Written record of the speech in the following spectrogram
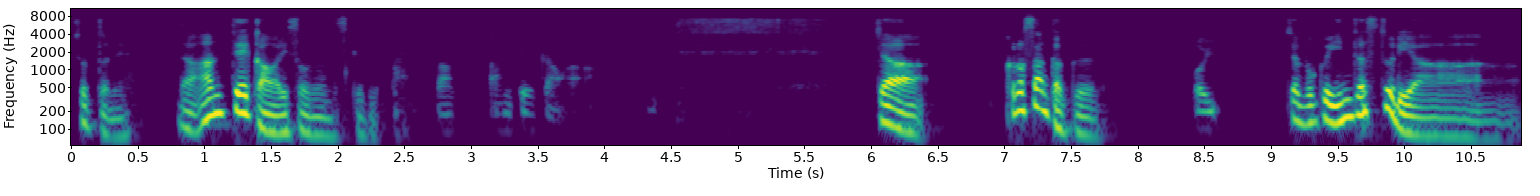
ちょっとね、だ安定感はありそうなんですけど。安定感は。じゃあ、黒三角。はいじゃあ僕、インダストリア。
